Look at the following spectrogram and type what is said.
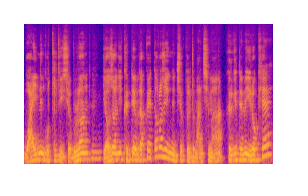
와 있는 곳들도 있어요. 물론 음. 여전히 그때보다 꽤 떨어져 있는 지역들도 많지만 그렇기 때문에 이렇게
